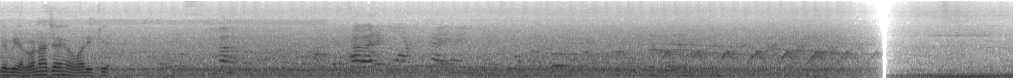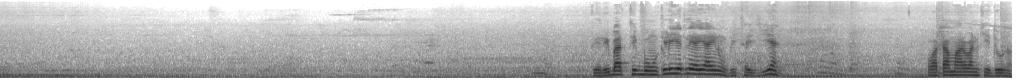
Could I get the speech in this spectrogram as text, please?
કે વહેલો ના જાય હવારી કે પેલી બાજથી બોંકલી એટલે અહીં આવીને ઊભી થઈ હે વાટા મારવાનું કીધું ને.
